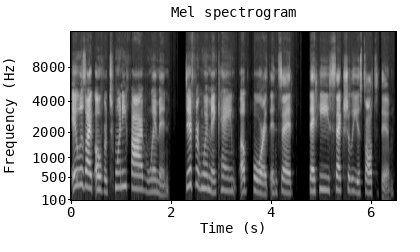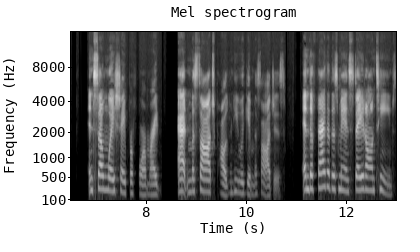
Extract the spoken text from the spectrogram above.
It was like over 25 women, different women came up forth and said that he sexually assaulted them in some way, shape, or form, right? At massage parlors when he would get massages. And the fact that this man stayed on teams,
